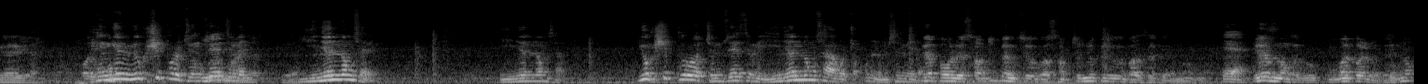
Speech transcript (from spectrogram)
예, 예. 평균 60% 정수했으면 예. 2년 농사래. 2년 농사. 60% 정수했으면 2년 농사하고 조금 넘습니다. 대파 원래 3,000병 쓰고 3,600원 받았을 때는 예, 여름 농사 그 9만 벌로 됐노?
